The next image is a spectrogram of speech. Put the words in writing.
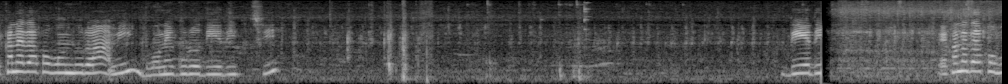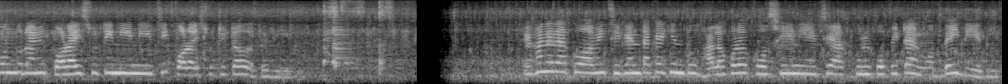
এখানে দেখো বন্ধুরা, আমি ধনে গুঁড়ো দিয়ে দিচ্ছি। দিয়ে দি এখানে দেখো বন্ধুরা, আমি কড়াইশুঁটি নিয়ে নিয়েছি, কড়াইশুঁটিটাও এতে দিয়ে দিই এখানে দেখো, আমি চিকেনটাকে কিন্তু ভালো করে কষিয়ে নিয়েছি, আর ফুলকপিটা এর মধ্যেই দিয়ে দিই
